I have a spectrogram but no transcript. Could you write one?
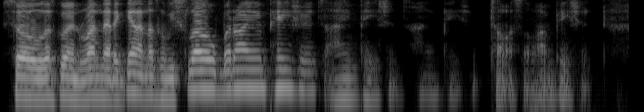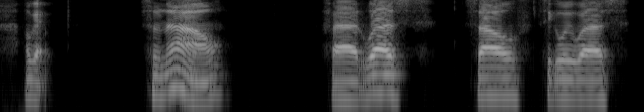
So let's go ahead and run that again. I know it's gonna be slow, but I am patient. I am patient. I am patient. Tell myself I'm patient. Okay. So now, if I add west, south, take away west,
